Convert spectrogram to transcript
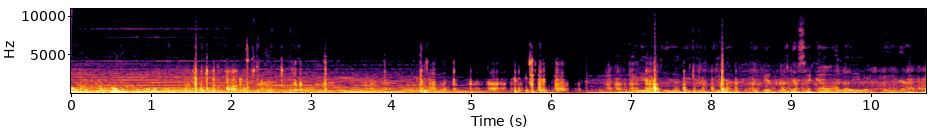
Qué divertido, qué divertido. Y que pronto se acaba lo divertido.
